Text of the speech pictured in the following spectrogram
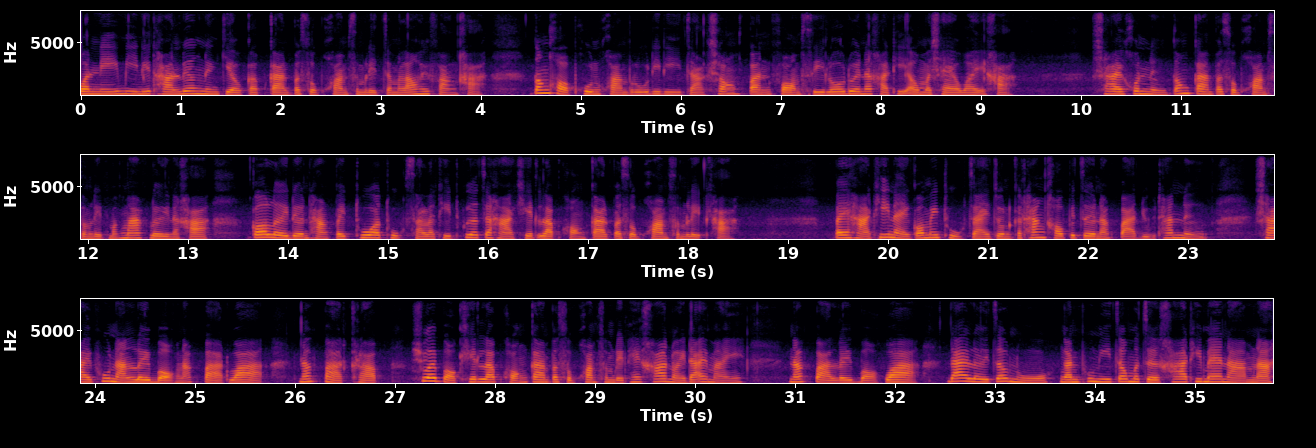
วันนี้มีนิทานเรื่องหนึ่งเกี่ยวกับการประสบความสำเร็จจะมาเล่าให้ฟังค่ะ ต้องขอบคุณความรู้ดีๆ จากช่องปันฟอร์มซีโร่ด้วยนะคะ ที่เอามาแชร์ไว้ค่ะ ชายคนหนึ่งต้องการประสบความสำเร็จมากๆเลยนะคะ ก็เลยเดินทางไปทั่วทุกสารทิศเพื่อจะหาเคล็ดลับของการประสบความสำเร็จค่ะ ไปหาที่ไหนก็ไม่ถูกใจจนกระทั่งเขาไปเจอนักปราชญ์อยู่ท่านหนึ่ง ชายผู้นั้นเลยบอกนักปราชญ์ว่า นักปราชญ์ครับ ช่วยบอกเคล็ดลับของการประสบความสำเร็จให้ข้าหน่อยได้ไหม นักปราเลยบอกว่า ได้เลยเจ้าหนู งั้นพรุ่งนี้เจ้ามาเจอข้าที่แม่น้ำนะ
